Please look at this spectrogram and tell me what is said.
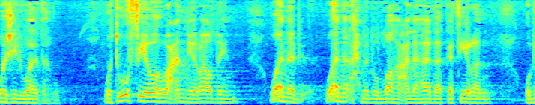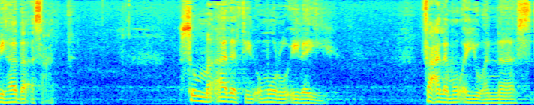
وجلواذه وتوفي وهو عني راض وأنا, وأنا أحمد الله على هذا كثيرا وبهذا أسعد. ثم آلت الأمور إلي. فاعلموا أيها الناس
